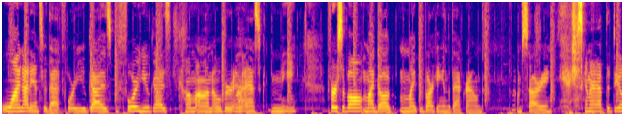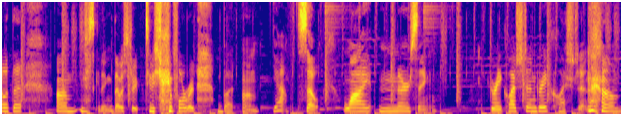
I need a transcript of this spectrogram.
why not answer that for you guys before you guys come on over and ask me? First of all, my dog might be barking in the background. I'm sorry. You're just gonna have to deal with it. Um, just kidding. That was straight too straightforward. But um, yeah. So, why nursing? great question. Great question. um,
